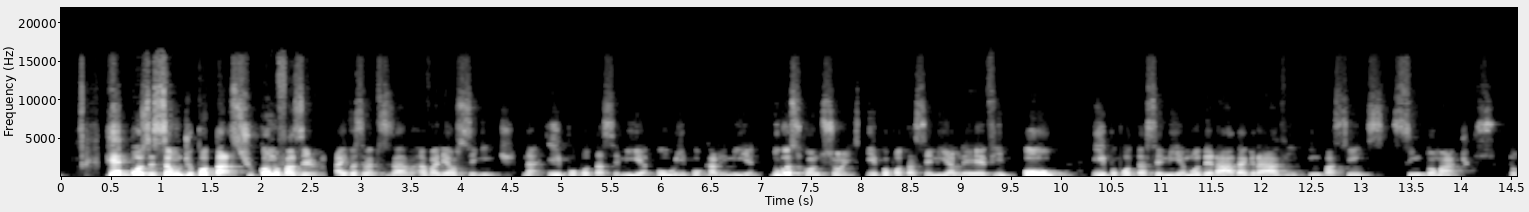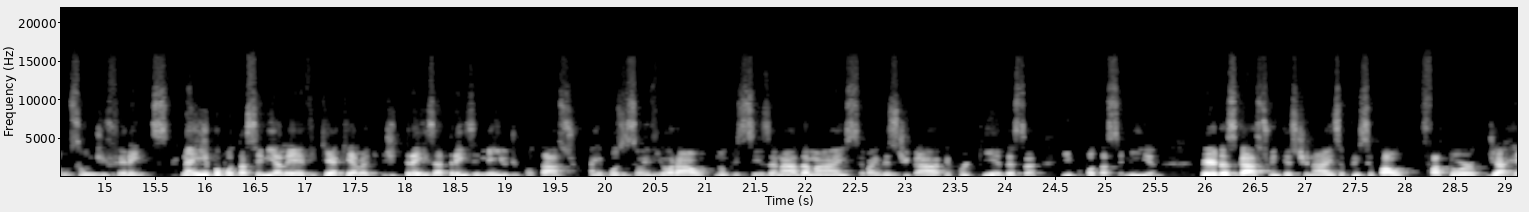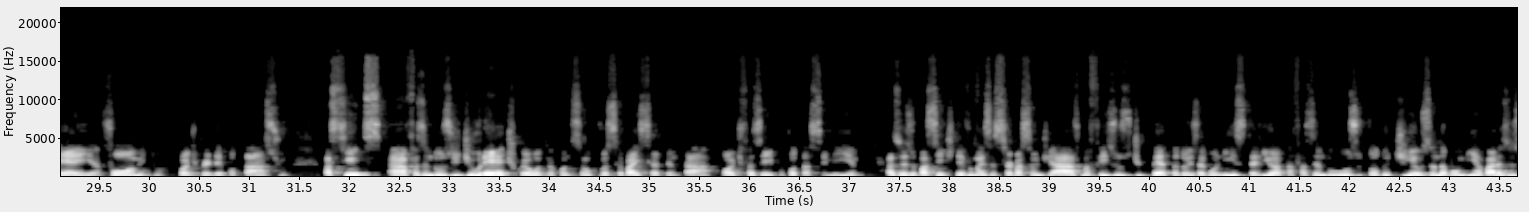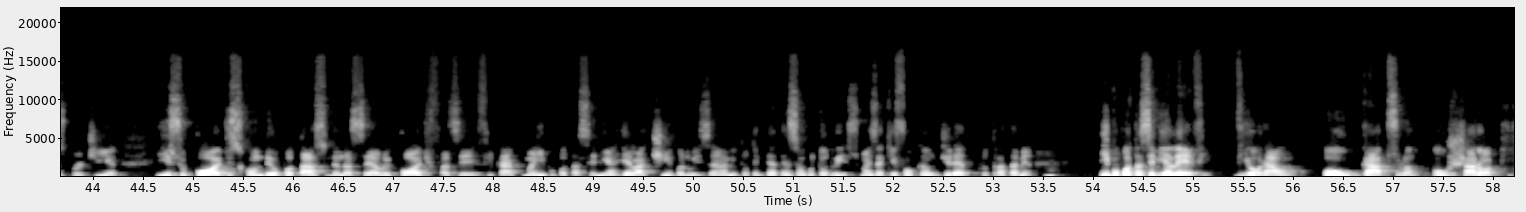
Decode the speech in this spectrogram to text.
Reposição de potássio. Como fazer? Aí você vai precisar avaliar o seguinte: na hipopotassemia ou hipocalemia, duas condições: hipopotassemia leve ou hipopotassemia moderada grave em pacientes sintomáticos. Então, são diferentes. Na hipopotassemia leve, que é aquela de 3 a 3,5 de potássio, a reposição é via oral, não precisa nada mais. Você vai investigar, ver por que dessa hipopotassemia. Perdas gastrointestinais é o principal fator, diarreia, vômito, pode perder potássio. Pacientes ah, fazendo uso de diurético é outra condição que você vai se atentar, pode fazer hipopotassemia. Às vezes o paciente teve uma exacerbação de asma, fez uso de beta-2 agonista ali, ó, está fazendo uso todo dia, usando a bombinha várias vezes por dia, e isso pode esconder o potássio dentro da célula e pode fazer ficar com uma hipopotassemia relativa no exame. Então tem que ter atenção com tudo isso, mas aqui focando direto para o tratamento. Hipopotassemia leve, via oral, ou cápsula ou xarope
